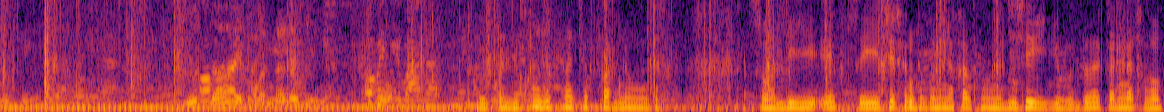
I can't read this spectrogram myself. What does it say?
มุดที่เปิดโน่นนี่นะ ยุด เลยคนนั้นได้ยินพอไม่กี่วันแล้วไม่มามีตรไปวจอยู่คู่น้องจำปาดงกันสวัสดีเอฟซีที่ท่านทุกคนนะครับผมที่อยู่ด้วยกันนะครับผม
